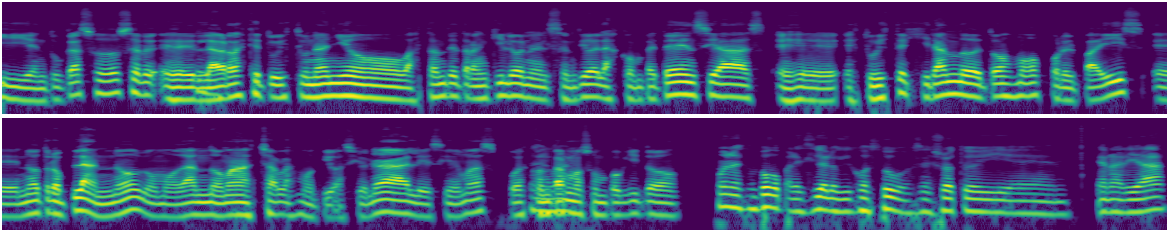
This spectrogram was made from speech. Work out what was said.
Y en tu caso, Doser, eh, la verdad es que tuviste un año bastante tranquilo en el sentido de las competencias, eh, estuviste girando de todos modos por el país eh, en otro plan, ¿no? Como dando más charlas motivacionales y demás. ¿Puedes contarnos un poquito? Bueno, es un poco parecido a lo que dijo Sub. O sea, yo estoy, en realidad,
